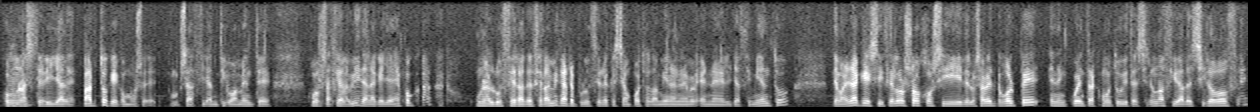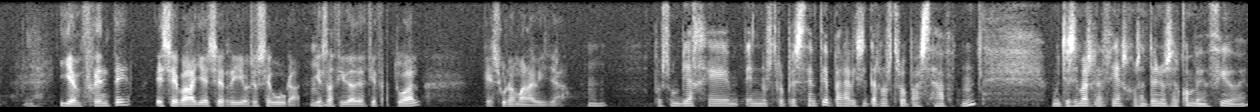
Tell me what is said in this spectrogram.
con una esterilla de esparto, que como se, como se hacía antiguamente, como se hacía la vida en aquella época, una lucera de cerámica, reproducciones que se han puesto también en el, yacimiento, de manera que si cierras los ojos y de los aves de golpe, encuentras, como tú dices, en una ciudad del siglo XII y enfrente ese valle, ese río, ese Segura y esa ciudad de Cieza actual, que es una maravilla. Pues un viaje en nuestro presente para visitar nuestro pasado. Muchísimas gracias, José Antonio, nos has convencido. ¿eh?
